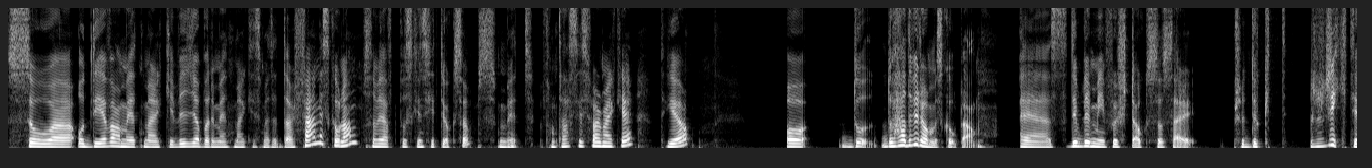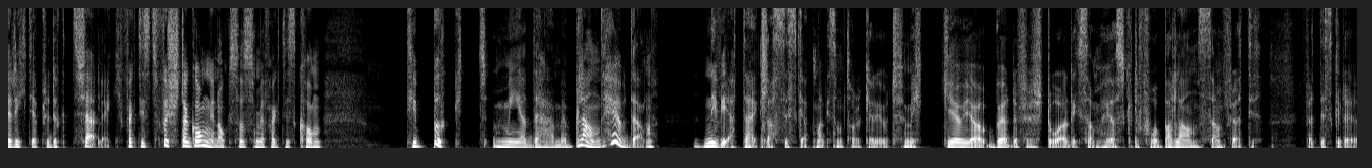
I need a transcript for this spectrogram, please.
Så, och det var med ett märke, vi jobbade med ett märke som heter Darfan i skolan, som vi haft på Skin City också, som är ett fantastiskt varumärke, tycker jag. Och då, då hade vi dem i skolan. Eh, så det blev min första också så här, produkt, riktiga, riktiga produktkärlek. Faktiskt första gången också som jag faktiskt kom till bukt med det här med blandhuden. Ni vet det här klassiska att man liksom torkar ut för mycket och jag började förstå liksom hur jag skulle få balansen för att, för att, det, skulle,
